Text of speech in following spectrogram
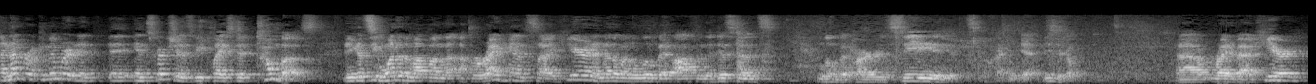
a number of commemorative inscriptions be placed at Tombos. And you can see one of them up on the upper right-hand side here, and another one a little bit off in the distance, a little bit harder to see. If I can get these are uh, right about here,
